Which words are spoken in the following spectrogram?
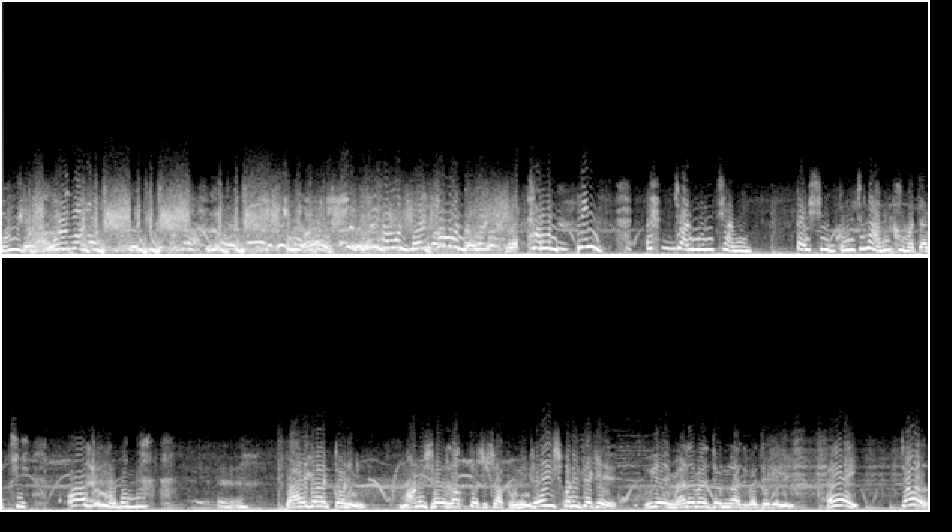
তুই থামুন থামুন থামুন প্লিজ। জন্ম নিচ্ছি আমি তাই সেই ভুলের জন্য আমি ক্ষমা চাচ্ছি। ওকে মারবেন না। টাইগার টনি মানুষের রক্ত চোষা খুনি। সেই শনি থেকে তুই এই ম্যাডামের জন্য আজ বেঁচে গেলি। এই চল।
